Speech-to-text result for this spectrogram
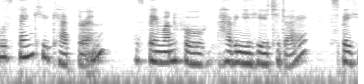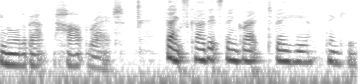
Well, thank you, Catherine. It's been wonderful having you here today, speaking all about heart rate. Thanks, Kobe. It's been great to be here. Thank you.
